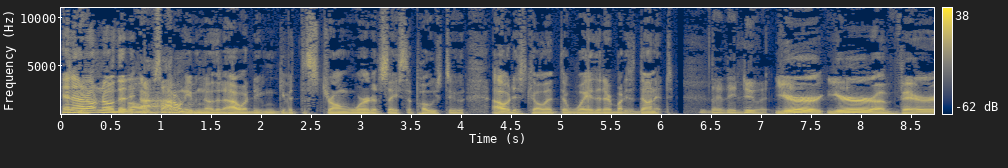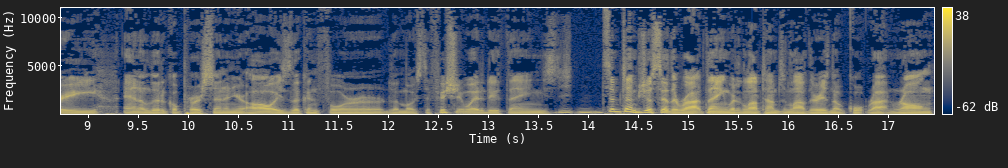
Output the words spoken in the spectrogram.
And I don't know that it, I, I don't even know that I would even give it the strong word of say supposed to. I would just call it the way that everybody's done it. They they do it. You're you're a very analytical person, and you're always looking for the most efficient way to do things. Sometimes you'll say the right thing, but a lot of times in life there is no quote right and wrong.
